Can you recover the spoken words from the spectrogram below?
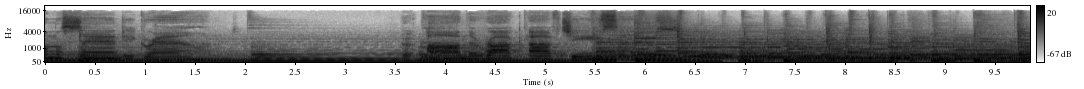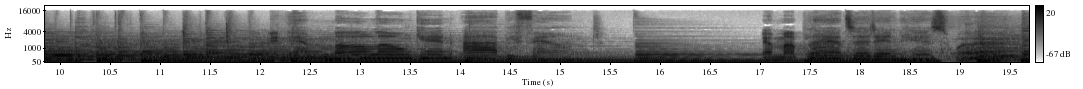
I rock of Jesus. In Him alone can I be found. Am I planted in His word?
